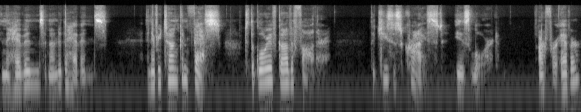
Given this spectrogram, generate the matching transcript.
in the heavens and under the heavens, and every tongue confess to the glory of God the Father that Jesus Christ is Lord, our forever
